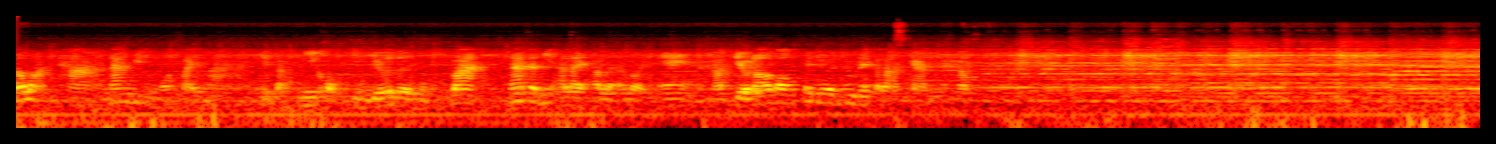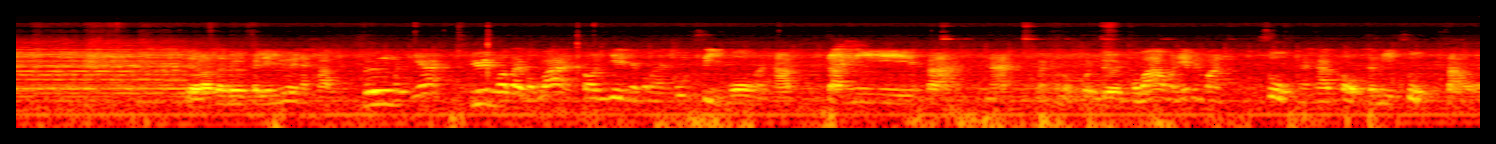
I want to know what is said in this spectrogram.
ระหว่างทางนั่งวินมอเตอร์ไซค์มาเห็นแบบมีของกินเยอะเลยผมว่าน่าจะมีอะไรอร่อยๆแน่นะครับเดี๋ยวเราลองไปเดินดูในตลาดกันนะครับ เดี๋ยวเราจะเดินไปเรื่อยๆนะครับ ซึ่งเมื่อกี้พี่วินมอเตอร์ไซค์บอกว่าตอนเย็นเนี่ยประมาณช่วง4โมงนะครับ จะมีตลาดนัดเหมือนถนนคนเดิน เพราะว่าวันนี้เป็นวันศุกร์นะครับตกจะมีศุกร์เสาร์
